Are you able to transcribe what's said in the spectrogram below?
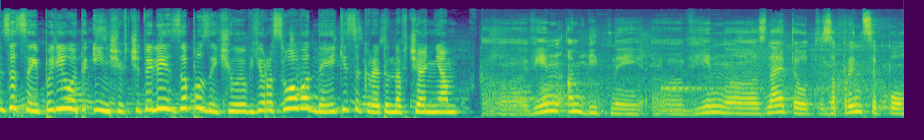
за цей період інші вчителі запозичили в Ярослава деякі секрети навчання. Він амбітний, е, він, е, знаєте, от за принципом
